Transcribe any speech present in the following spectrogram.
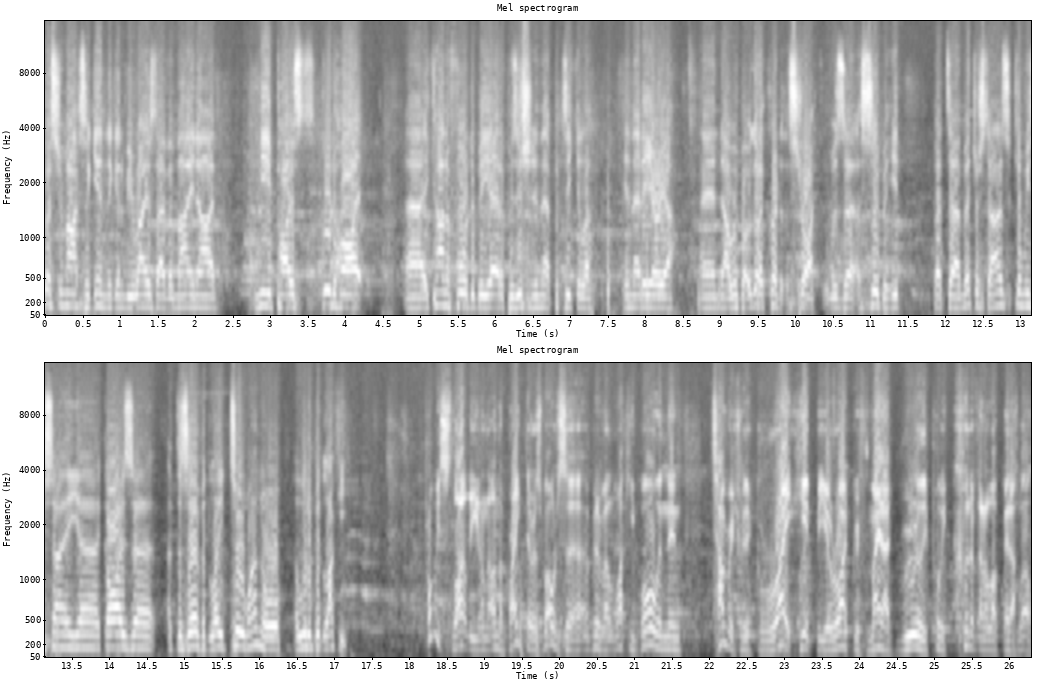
question marks again, they're going to be raised over Maynard. Near post, good height. Uh, he can't afford to be out of position in that particular, in that area. And uh, we've, got, we've got to credit the strike. It was a, a super hit. But uh, Metro Stars, can we say, uh, guys, uh, a deserved lead 2-1 or a little bit lucky? Probably slightly on the, on the break there as well, just a, a bit of a lucky ball. And then Tunbridge with a great hit, but you're right, Griff Maynard really probably could have done a lot better as well.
